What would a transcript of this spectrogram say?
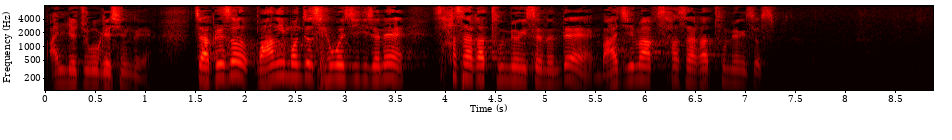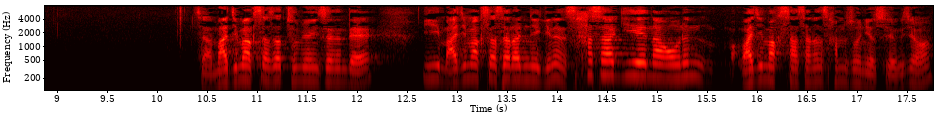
알려주고 계시는 거예요. 자, 그래서 왕이 먼저 세워지기 전에 사사가 두 명 있었는데 마지막 사사가 두 명 있었습니다. 자, 마지막 사사 두 명 있었는데 이 마지막 사사라는 얘기는 사사기에 나오는 마지막 사사는 삼손이었어요. 그죠?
